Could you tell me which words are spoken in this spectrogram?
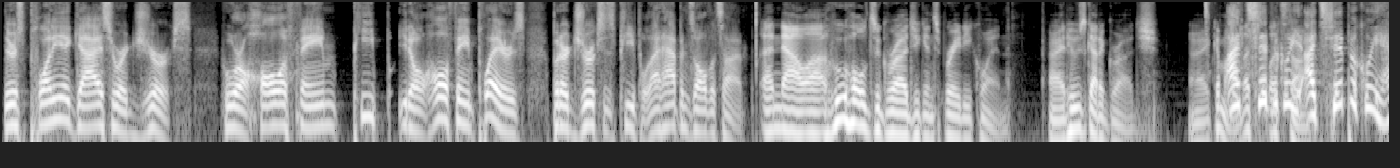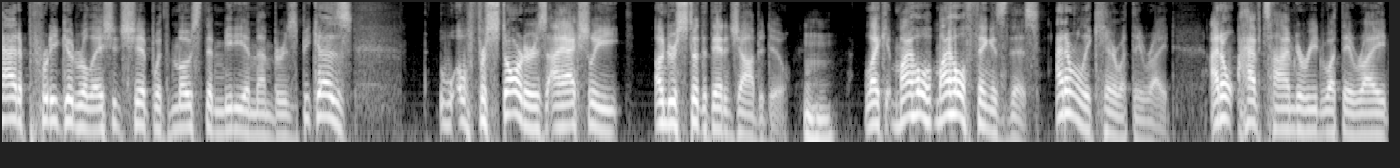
There's plenty of guys who are jerks who are Hall of Fame people, you know, Hall of Fame players, but are jerks as people. That happens all the time. And now, uh, who holds a grudge against Brady Quinn? All right, who's got a grudge? All right, come on. I let's, typically, let's I typically had a pretty good relationship with most of the media members because for starters, I actually understood that they had a job to do. Mm-hmm. Like my whole my whole thing is this: I don't really care what they write. I don't have time to read what they write.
